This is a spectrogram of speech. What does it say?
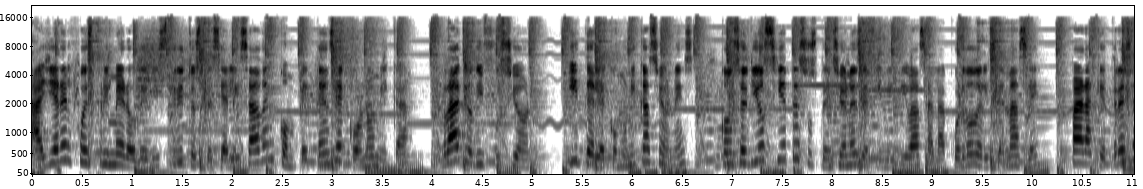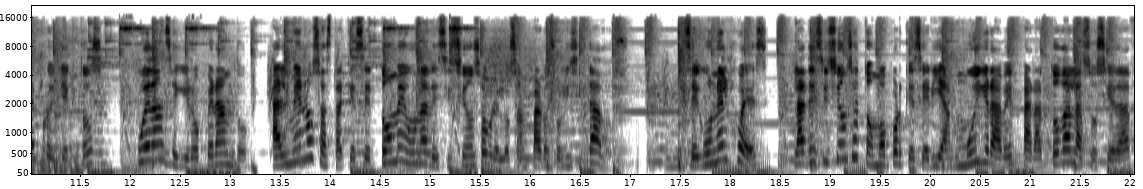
ayer el juez primero de Distrito Especializado en Competencia Económica, Radiodifusión y Telecomunicaciones concedió siete suspensiones definitivas al acuerdo del SENACE para que 13 proyectos puedan seguir operando, al menos hasta que se tome una decisión sobre los amparos solicitados. Según el juez, la decisión se tomó porque sería muy grave para toda la sociedad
